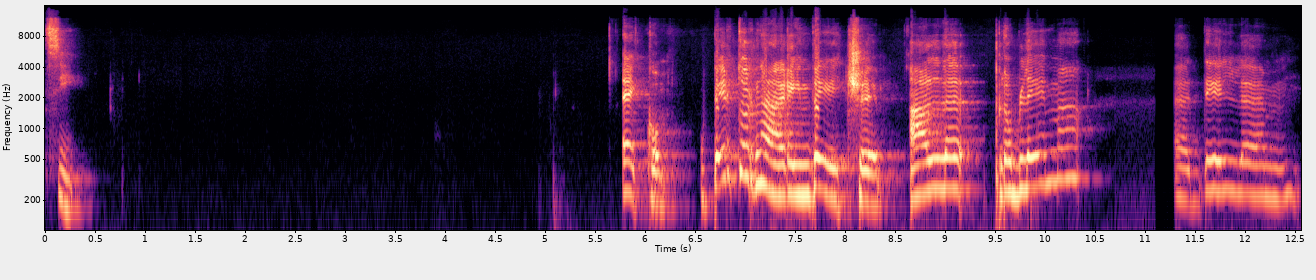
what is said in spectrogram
sì. Ecco, per tornare invece al problema eh, del...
